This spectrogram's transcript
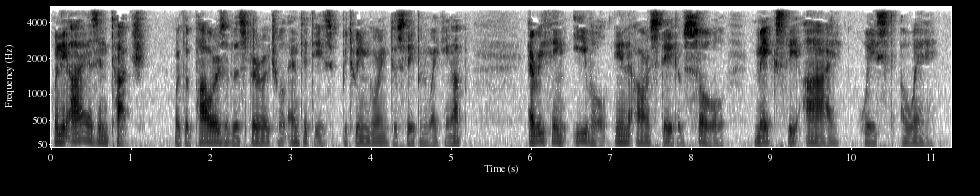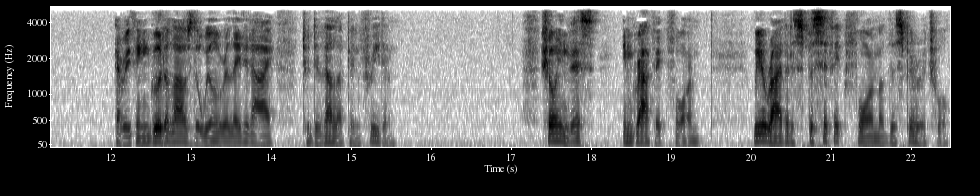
When the I is in touch with the powers of the spiritual entities between going to sleep and waking up, everything evil in our state of soul makes the I waste away. Everything good allows the will related I to develop in freedom. Showing this in graphic form, we arrive at a specific form of the spiritual,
